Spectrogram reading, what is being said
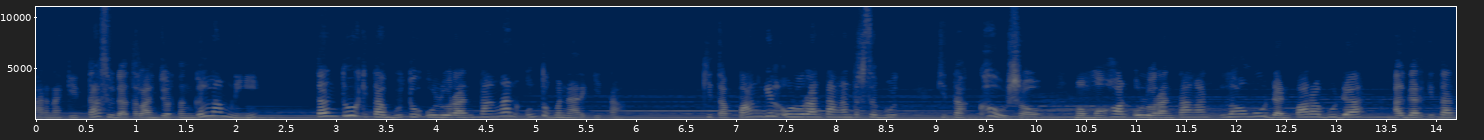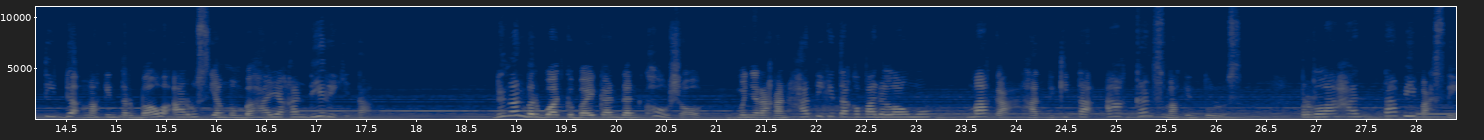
karena kita sudah terlanjur tenggelam nih, tentu kita butuh uluran tangan untuk menarik kita. Kita panggil uluran tangan tersebut, kita kosho memohon uluran tangan Laumu dan para Buddha agar kita tidak makin terbawa arus yang membahayakan diri kita. Dengan berbuat kebaikan dan kausal, menyerahkan hati kita kepada Laumu, maka hati kita akan semakin tulus. Perlahan tapi pasti,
